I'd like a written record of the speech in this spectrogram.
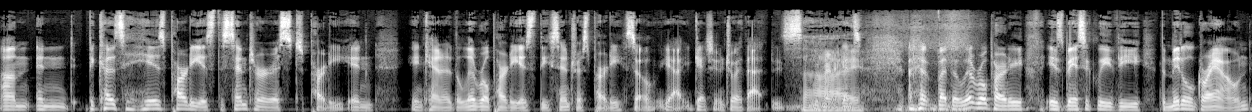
Um, and because his party is the centrist party in in Canada, the Liberal Party is the centrist party. So yeah, you get to enjoy that. but the Liberal Party is basically the the middle ground,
